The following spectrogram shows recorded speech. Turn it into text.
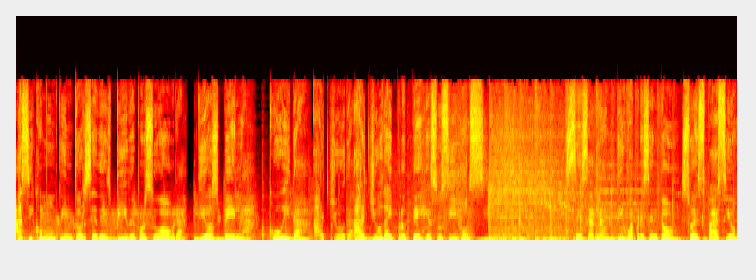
Así como un pintor se desvive por su obra, Dios vela, cuida, ayuda, ayuda y protege sus hijos. César la Antigua presentó su espacio,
